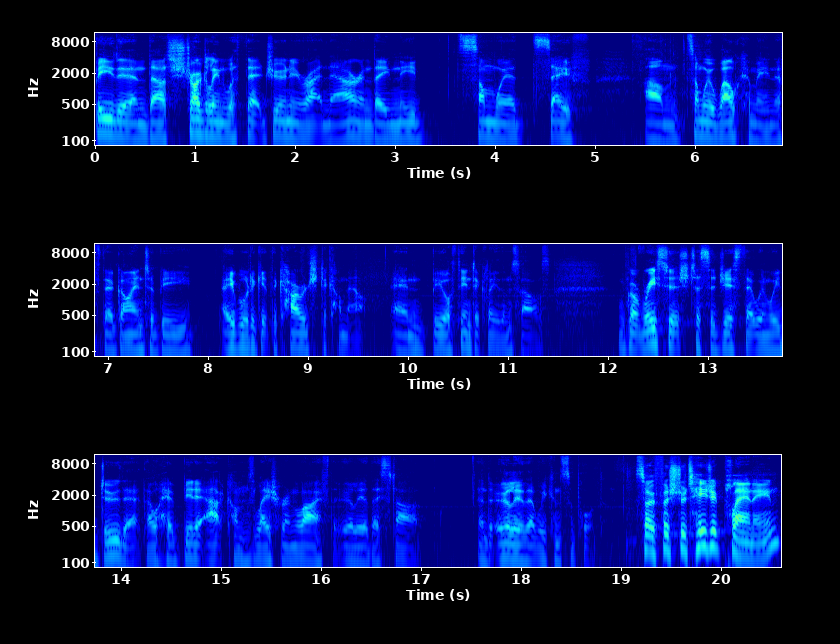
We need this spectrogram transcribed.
be there and they're struggling with that journey right now and they need somewhere safe, um, somewhere welcoming if they're going to be able to get the courage to come out and be authentically themselves. We've got research to suggest that when we do that, they'll have better outcomes later in life the earlier they start and the earlier that we can support them. So for strategic planning,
